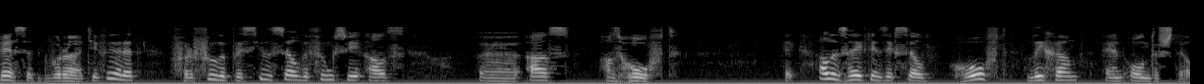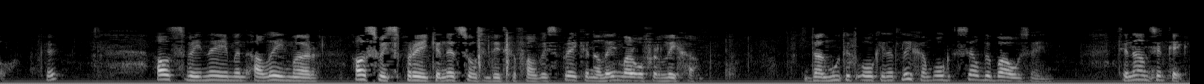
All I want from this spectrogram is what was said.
Geset Gvora Tiferet vervullen precies dezelfde functie als, uh, als, als hoofd. Alles heeft in zichzelf hoofd, lichaam en onderstel. Okay? Als wij nemen alleen maar, als wij spreken, net zoals in dit geval, wij spreken alleen maar over lichaam. Dan moet het ook in het lichaam ook dezelfde bouw zijn. Ten aanzien, kijk,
